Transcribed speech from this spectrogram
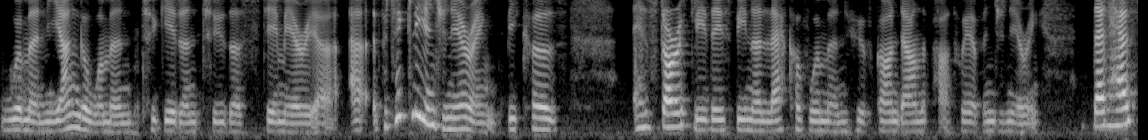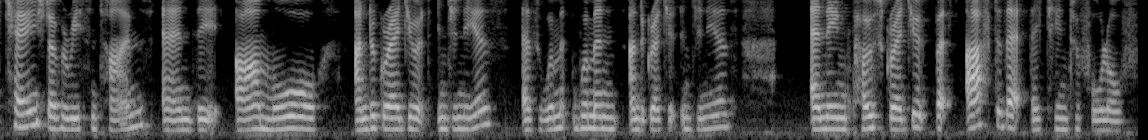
women, younger women, to get into the STEM area, uh, particularly engineering, because historically there's been a lack of women who've gone down the pathway of engineering. That has changed over recent times, and there are more undergraduate engineers as women women undergraduate engineers and then postgraduate but after that they tend to fall off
